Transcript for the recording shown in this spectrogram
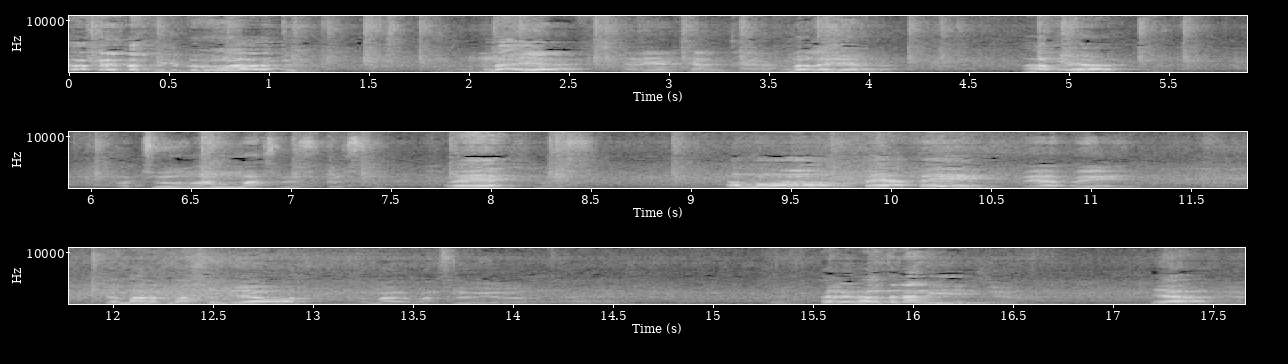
gak kereta begitu rumah. Enggak ya? Kalian jalan-jalan. Mana ya? Apa ya? Ojo nganu Mas wis wis. Weh, Wis. ngomong PHP. PHP. Itu manut masuk ya. Kemarin Mas lu yo. Balik nang tenan iki. Ya, Iya.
